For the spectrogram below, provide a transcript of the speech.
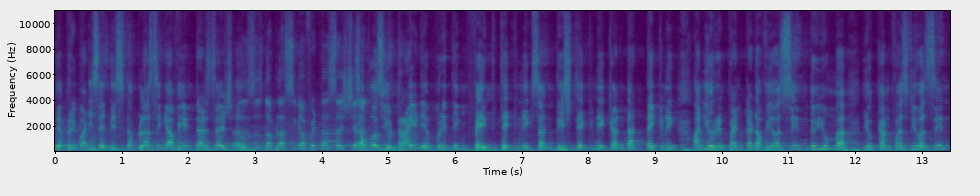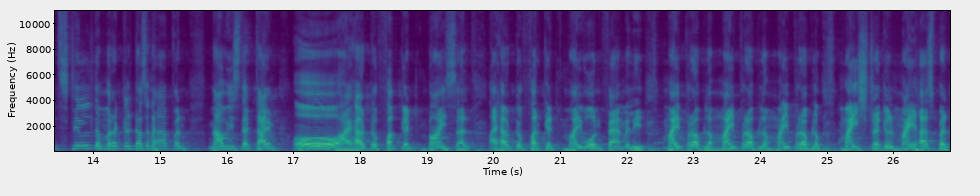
Everybody say, This is the blessing of intercession. This is the blessing of intercession. Suppose you tried everything, faith techniques and this technique and that technique, and you repented of your sin, do you, you confessed your sin, still the miracle doesn't happen. Now is the time. Oh, I have to forget myself. I have to forget my own family, my problem, my problem, my problem, my struggle, my husband,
